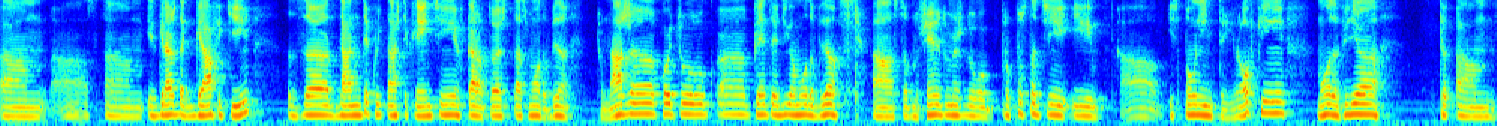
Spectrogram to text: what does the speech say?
ам, а, с- ам, изгражда графики за данните, които нашите клиенти вкарват. Тоест аз мога да видя тонажа, който а, клиента е вдига, мога да видя а, съотношението между пропуснати и а, изпълнени тренировки, мога да видя к- ам,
